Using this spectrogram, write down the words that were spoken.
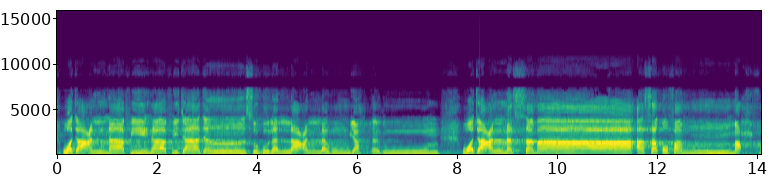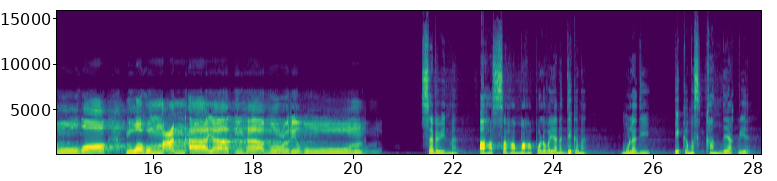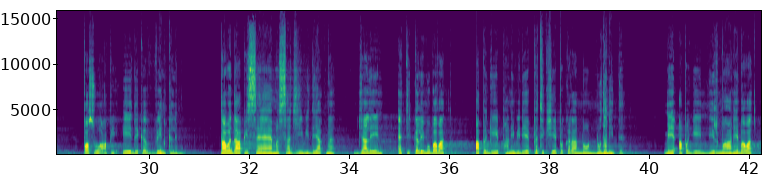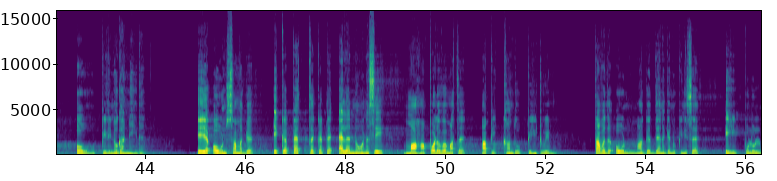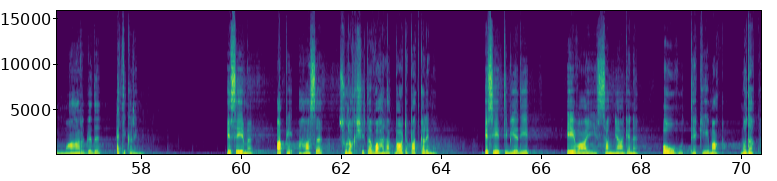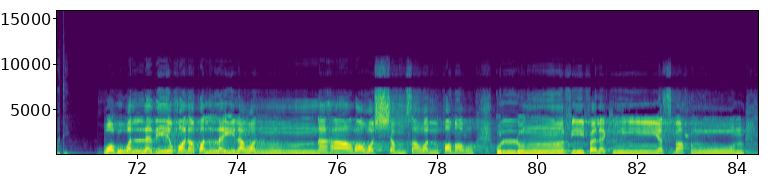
وجعلنا فيها فجاجا سبلا لعلهم يهتدون وجعلنا السماء سقفا محفوظا وهم عن آياتها معرضون සැබවින්ම අහස් සහ මහපොළොව යන දෙකම මුලදී එකම ස්කන්ධයක් විය පසුව අපි ඒ දෙක වෙන් කළෙමු. තවද අපි සෑම සජීවි දෙයක්ම ජලයෙන් ඇති කළෙමු බවත් අපගේ පනිවිඩය ප්‍රතික්ෂේප කරන්නෝ නොදනිද්ද. මේ අපගේ නිර්මාණය බවත් ඔවුහු පිළි නොගන්නෙහිද. එය ඔවුන් සමග එක පැත්තකට ඇල නොවනසේ මහපොළොව මත අපි කඳු පිහිටුවෙමු. තවද ඔවුන් මග දැනගැනු පිණිස එහි පුළුල් මාර්ගද ඇති කළෙමු. එසේම අපි අහස සුරක්ෂිත වහලක් බවට පත් කළෙමු. එසේ තිබියදීත් ඒවායේ සංඥා ගැන ඔවුහු තැකීමක් නොදක්වති. وهو الذي خلق الليل والنهار والشمس والقمر كل في فلك يسبحون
